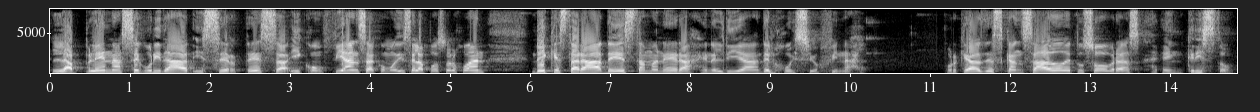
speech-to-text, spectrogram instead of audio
la plena seguridad y certeza y confianza, como dice el apóstol Juan, de que estará de esta manera en el día del juicio final, porque has descansado de tus obras en Cristo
